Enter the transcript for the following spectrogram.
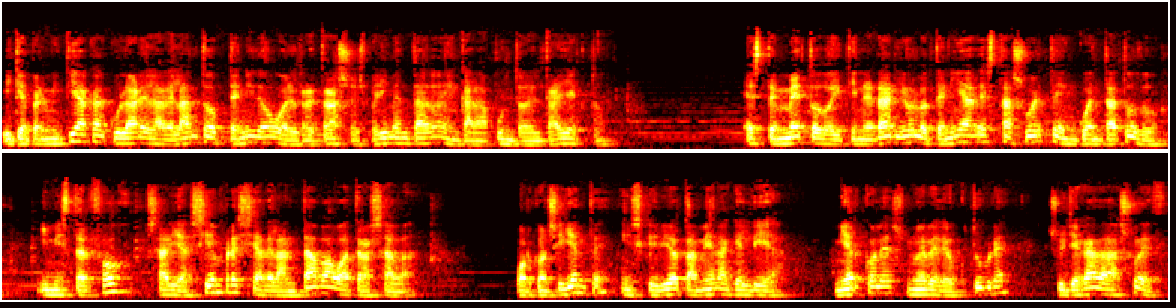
y que permitía calcular el adelanto obtenido o el retraso experimentado en cada punto del trayecto. Este método itinerario lo tenía de esta suerte en cuenta todo, y Mr. Fogg sabía siempre si adelantaba o atrasaba. Por consiguiente, inscribió también aquel día, miércoles 9 de octubre, su llegada a Suez,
